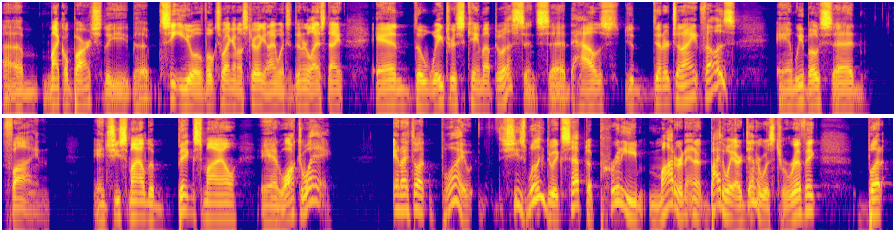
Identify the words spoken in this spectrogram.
Uh, Michael Bartsch, the uh, CEO of Volkswagen Australia, and I went to dinner last night, and the waitress came up to us and said, How's your dinner tonight, fellas? And we both said, Fine. And she smiled a big smile and walked away. And I thought, boy, she's willing to accept a pretty moderate. And uh, by the way, our dinner was terrific, but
